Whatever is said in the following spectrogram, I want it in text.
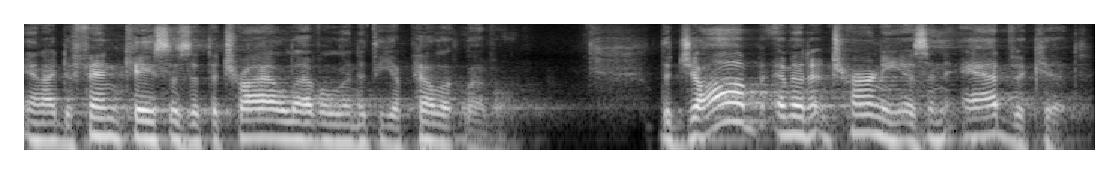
and I defend cases at the trial level and at the appellate level. The job of an attorney as an advocate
